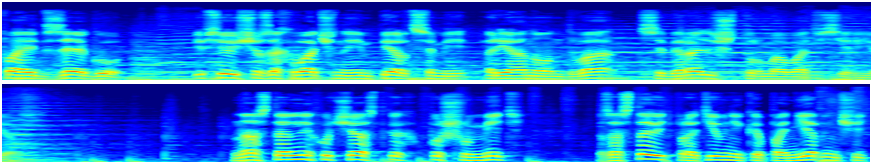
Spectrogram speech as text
Файдзегу и все еще захваченные имперцами Рианон-2 собирались штурмовать всерьез. На остальных участках пошуметь, заставить противника понервничать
